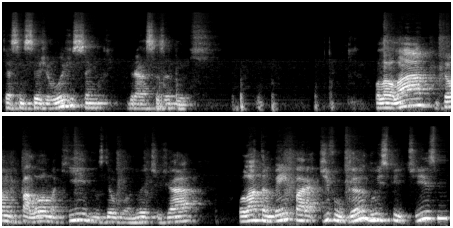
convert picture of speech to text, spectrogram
Que assim seja hoje e sempre, graças a Deus. Olá, olá. Então, Paloma aqui nos deu boa noite já. Olá também para Divulgando o Espiritismo.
